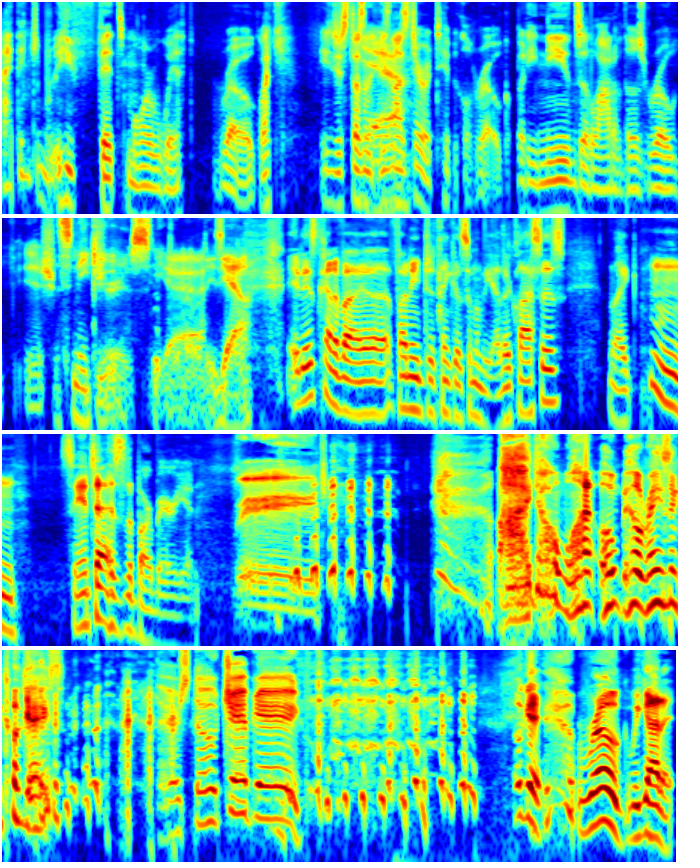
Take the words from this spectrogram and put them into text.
I think he fits more with rogue. Like he just doesn't. He's Yeah. not a stereotypical rogue, but he needs a lot of those rogue-ish The sneaky, features. sneaky yeah. abilities. Yeah. It is kind of uh, funny to think of some of the other classes. Like, hmm, Santa as the barbarian. Rage. I don't want oatmeal raisin cookies. There's no chimney. okay, rogue, we got it.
